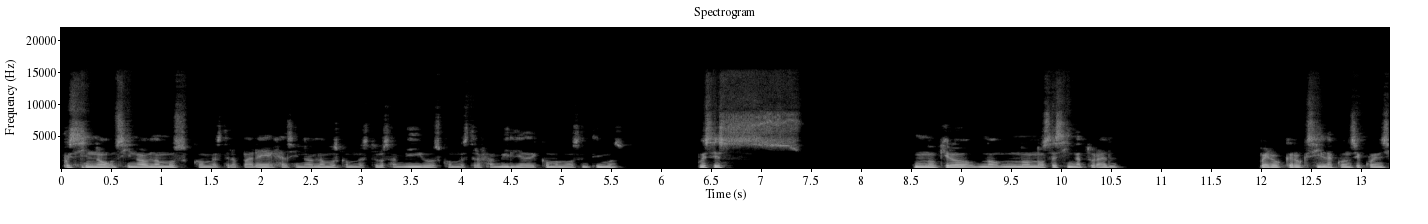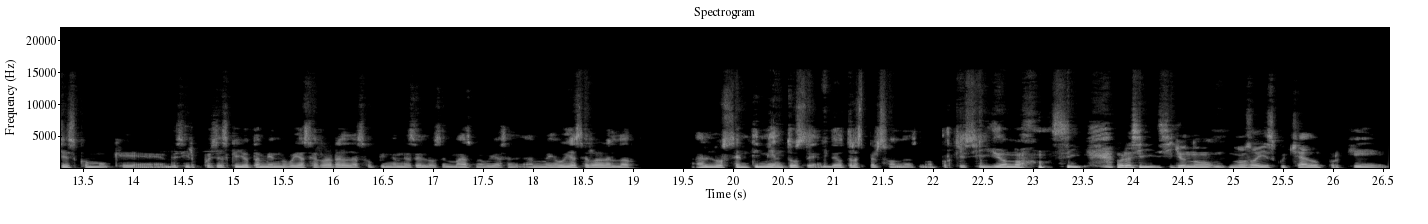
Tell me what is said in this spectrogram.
pues si no, si no hablamos con nuestra pareja, si no hablamos con nuestros amigos, con nuestra familia de cómo nos sentimos, pues es, no quiero, no, no, no sé si natural, pero creo que sí la consecuencia es como que decir, pues es que yo también me voy a cerrar a las opiniones de los demás, me voy a, me voy a cerrar a, la, a los sentimientos de, de, otras personas, ¿no? Porque si yo no, sí, ahora sí, si yo no, no soy escuchado, ¿por qué,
